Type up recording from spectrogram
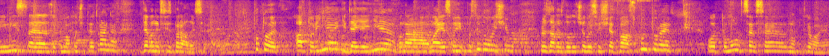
і місце, зокрема площа театральна, де вони всі збиралися. Тобто автор є, ідея є, вона має своїх послідовувачів. Вже зараз долучилися ще два скульптори. От тому це все ну, триває.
